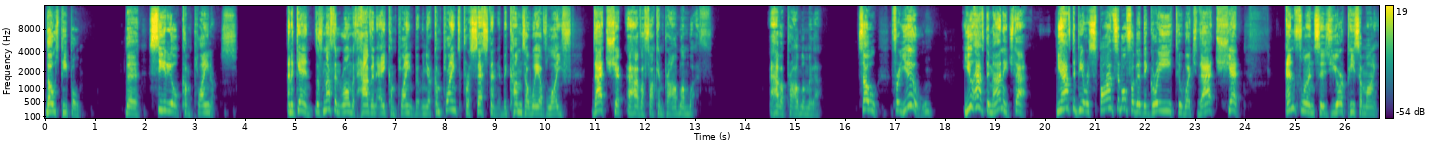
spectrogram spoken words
Those people, the serial complainers. And again, there's nothing wrong with having a complaint, but when your complaint's persistent, it becomes a way of life. That shit I have a fucking problem with. I have a problem with that. So for you, you have to manage that. You have to be responsible for the degree to which that shit influences your peace of mind.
